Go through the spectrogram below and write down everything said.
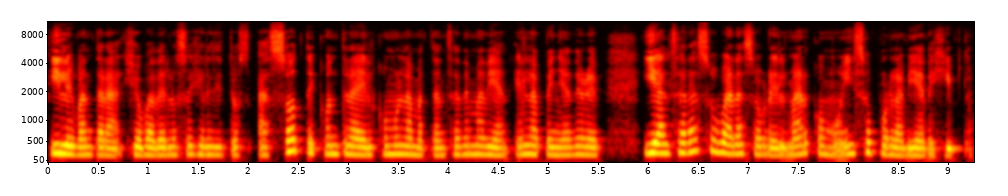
Y levantará Jehová de los ejércitos azote contra él como la matanza de Madián en la peña de Oreb, y alzará su vara sobre el mar como hizo por la vía de Egipto.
